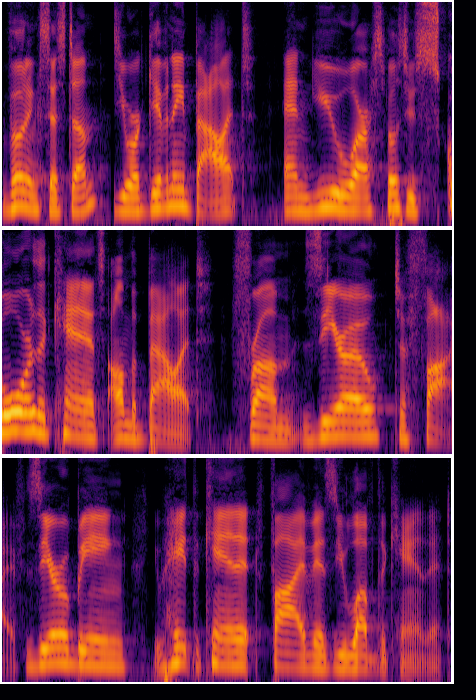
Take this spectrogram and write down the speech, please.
voting system. You are given a ballot, and you are supposed to score the candidates on the ballot from zero to five. Zero being you hate the candidate, five is you love the candidate.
